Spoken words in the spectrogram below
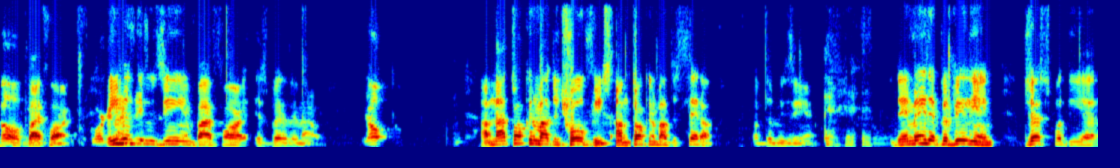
Oh, okay. By far. Even the museum by far is better than ours. Oh, I'm not talking about the trophies. I'm talking about the setup of the museum. They made a pavilion just for the uh,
